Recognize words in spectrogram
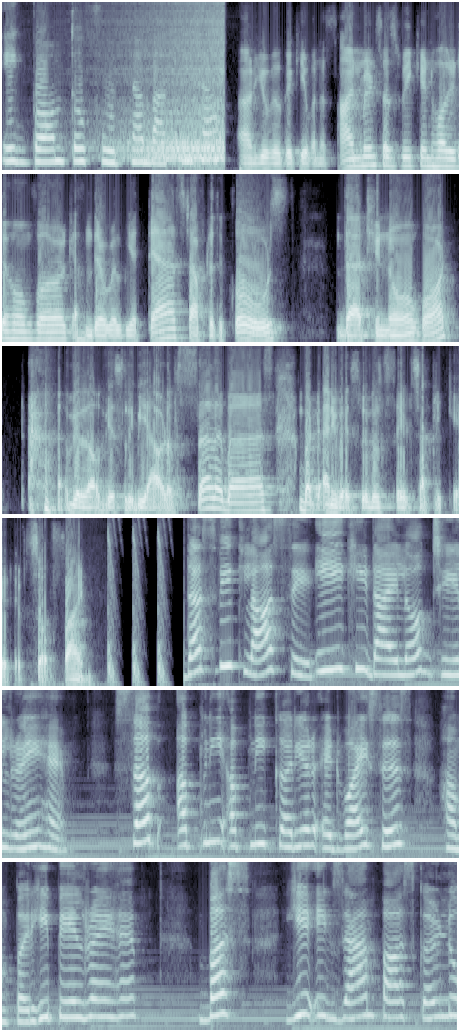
एक बॉम्ब तो फूटना बाकी था। And you will be given assignments as weekend holiday homework and there will be a test after the course that you know what will obviously be out of syllabus but anyways we will say it's applicative so fine दसवीं क्लास से एक ही डायलॉग झेल रहे हैं सब अपनी अपनी करियर एडवाइसेस हम पर ही पेल रहे हैं बस ये एग्ज़ाम पास कर लो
